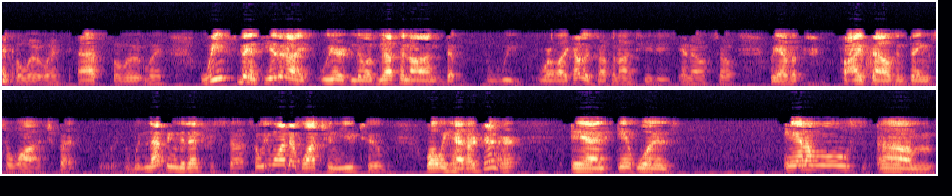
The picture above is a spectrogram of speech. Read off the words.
absolutely, absolutely. We spent the other night. We were, there was nothing on that. We were like, oh, there's nothing on TV, you know. So we have five thousand things to watch, but nothing that interests us. So we wound up watching YouTube while we had our dinner, and it was animals um,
